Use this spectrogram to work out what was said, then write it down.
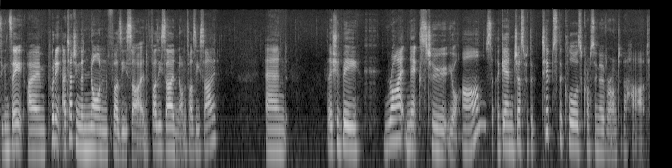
so you can see I'm putting attaching the non-fuzzy side, fuzzy side, non-fuzzy side, and they should be right next to your arms, again just with the tips of the claws crossing over onto the heart.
